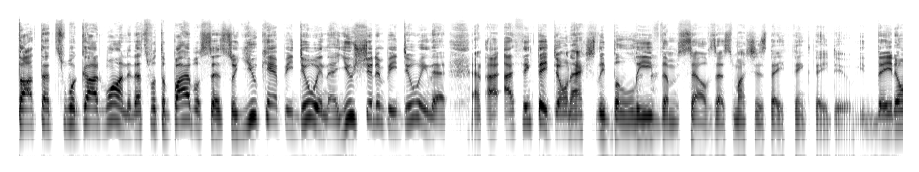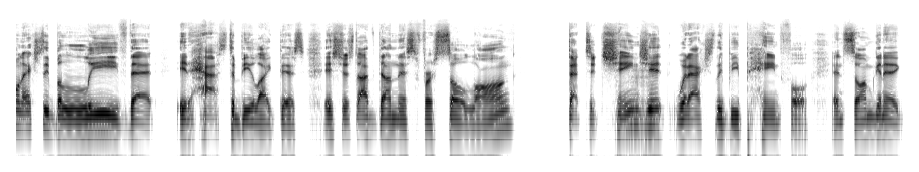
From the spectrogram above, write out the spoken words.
thought that's what God wanted. That's what the Bible says. So you can't be doing that. You shouldn't be doing that. And I, I, think they don't actually believe themselves as much as they think they do. They don't actually believe that it has to be like this. It's just I've done this for so long that to change mm-hmm. it would actually be painful. And so I'm going to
